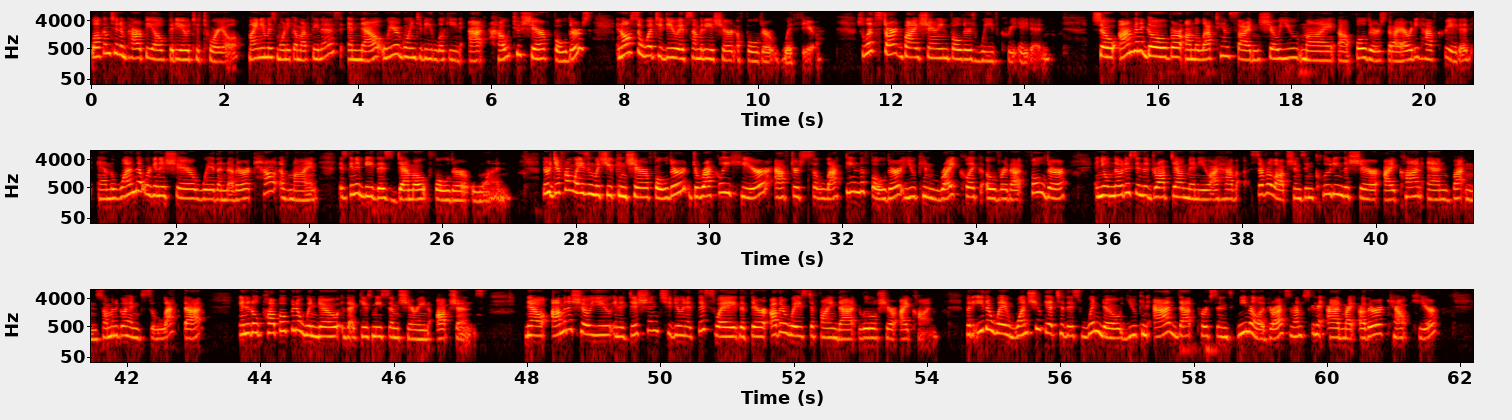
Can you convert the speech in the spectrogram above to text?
Welcome to an EmpowerPL video tutorial. My name is Monica Martinez, and now we are going to be looking at how to share folders and also what to do if somebody has shared a folder with you. So let's start by sharing folders we've created. So I'm going to go over on the left-hand side and show you my uh, folders that I already have created. And the one that we're going to share with another account of mine is going to be this demo folder one. There are different ways in which you can share a folder. Directly here, after selecting the folder, you can right click over that folder and you'll notice in the drop down menu, I have several options, including the share icon and button. So I'm going to go ahead and select that and it'll pop open a window that gives me some sharing options. Now, I'm going to show you, in addition to doing it this way, that there are other ways to find that little share icon. But either way, once you get to this window, you can add that person's email address. And I'm just going to add my other account here.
